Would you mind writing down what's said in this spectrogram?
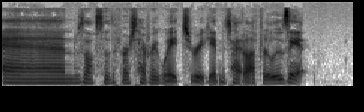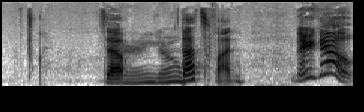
and was also the first heavyweight to regain the title after losing it. So There you go. that's fun There you go.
